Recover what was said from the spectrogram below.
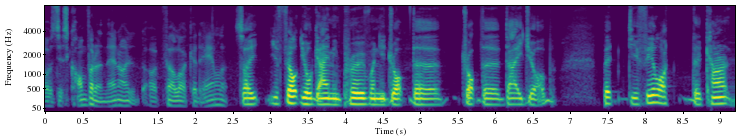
I was just confident. Then I I felt like I could handle it. So you felt your game improve when you dropped the dropped the day job, but do you feel like the current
